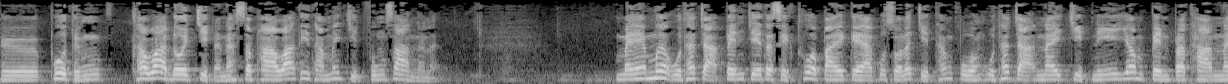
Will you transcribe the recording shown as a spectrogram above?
คือพูดถึงถ้าว่าโดยจิตอะนะสภาวะที่ทำให้จิตฟุ้งซ่านนั่นแหละ แม้เมื่ออุทจจะเป็นเจตสิกทั่วไปแก่อกุศลจิตทั้งปวง อุทจจะในจิตนี้ย่อมเป็นประธานใน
